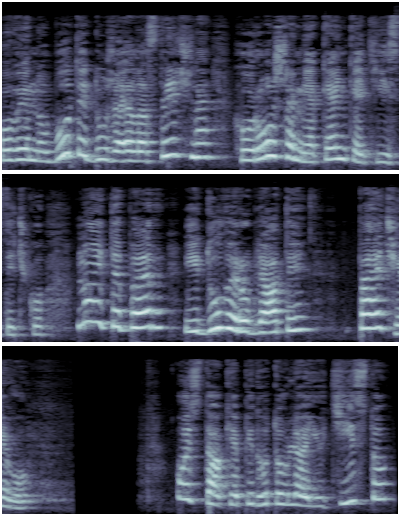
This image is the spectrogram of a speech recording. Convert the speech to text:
Повинно бути дуже еластичне, хороше, м'якеньке тістечко. Ну і тепер йду виробляти печиво. Ось так я підготовляю тісто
